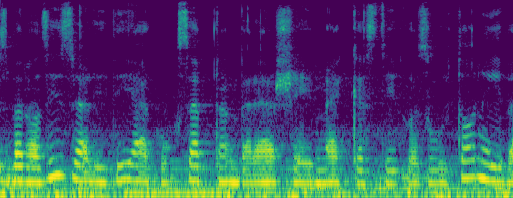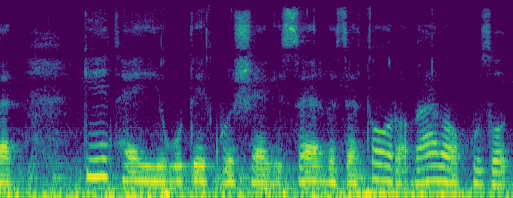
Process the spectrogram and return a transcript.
Miközben az izraeli diákok szeptember 1-én megkezdték az új tanévet, két helyi jótékonysági szervezet arra vállalkozott,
